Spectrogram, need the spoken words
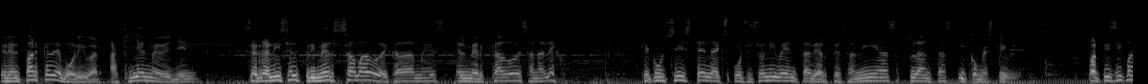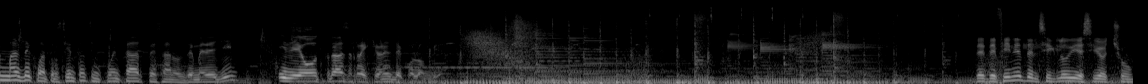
En el Parque de Bolívar, aquí en Medellín, se realiza el primer sábado de cada mes el Mercado de San Alejo, que consiste en la exposición y venta de artesanías, plantas y comestibles. Participan más de 450 artesanos de Medellín y de otras regiones de Colombia. Desde fines del siglo XVIII,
